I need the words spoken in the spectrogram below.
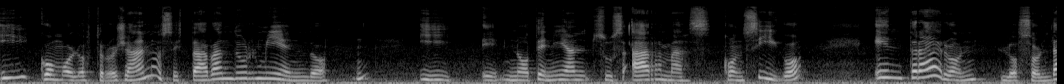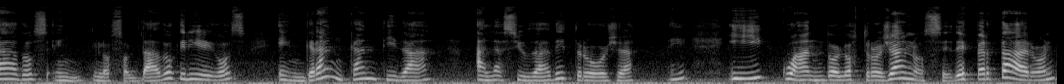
Y como los troyanos estaban durmiendo y eh, no tenían sus armas consigo, entraron los soldados, en, los soldados griegos en gran cantidad a la ciudad de Troya. ¿eh? Y cuando los troyanos se despertaron,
